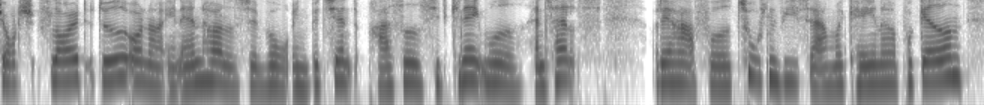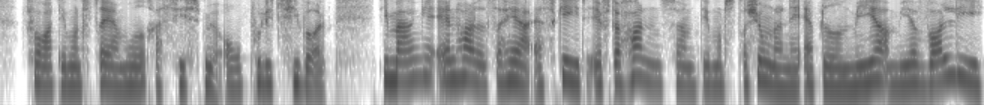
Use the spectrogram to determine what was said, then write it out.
George Floyd døde under en anholdelse, hvor en betjent pressede sit knæ mod hans hals og det har fået tusindvis af amerikanere på gaden for at demonstrere mod racisme og politivold. De mange anholdelser her er sket efterhånden, som demonstrationerne er blevet mere og mere voldelige,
